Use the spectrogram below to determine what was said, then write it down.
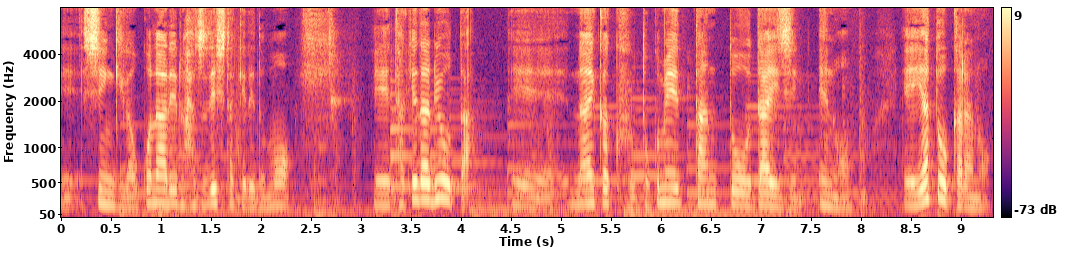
えー、審議が行われるはずでしたけれども、えー、武田良太えー、内閣府特命担当大臣への、えー、野党からの、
